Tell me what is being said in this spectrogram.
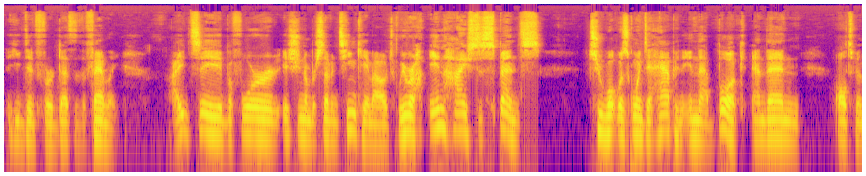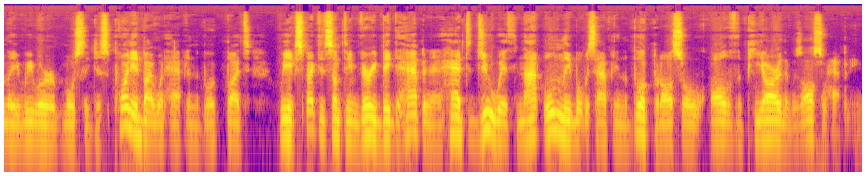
he did for Death of the Family. I'd say before issue number 17 came out, we were in high suspense to what was going to happen in that book, and then ultimately we were mostly disappointed by what happened in the book, but we expected something very big to happen, and it had to do with not only what was happening in the book, but also all of the PR that was also happening.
